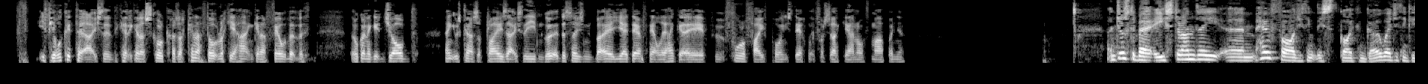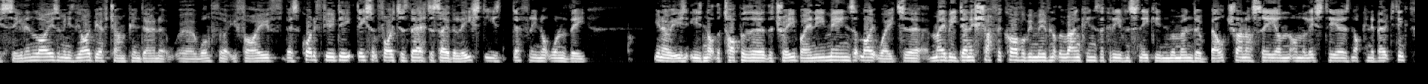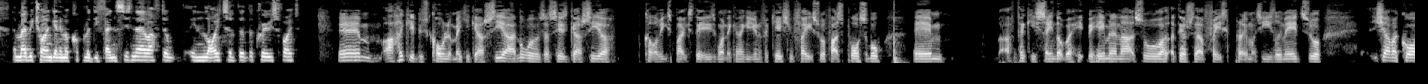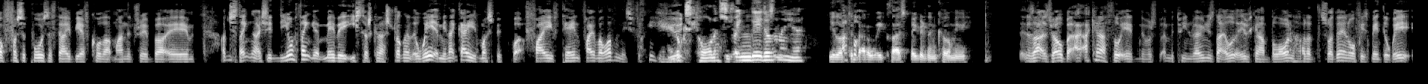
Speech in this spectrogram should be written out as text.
if you look at it actually, the kind of, kind of scorecards, I kind of thought Ricky Hatton kind of felt that the, they were going to get jobbed. I think it was kind of surprised actually even got a decision, but uh, yeah, definitely. I think uh, four or five points definitely for Zhakiyanov, in my opinion. And just about Easter, Andy, um, how far do you think this guy can go? Where do you think his ceiling lies? I mean, he's the IBF champion down at uh, 135. There's quite a few de- decent fighters there, to say the least. He's definitely not one of the you know, he's, he's not the top of the, the tree by any means at lightweight. Uh, maybe Denis Shafikov will be moving up the rankings. They could even sneak in Raymundo Beltran, I see, on, on the list here, is knocking about. Do you think they maybe try and get him a couple of defences now after, in light of the, the Cruz fight? Um, I think he was calling it Mikey Garcia. I know, as I says, Garcia a couple of weeks back stated he's wanting to kind of get unification fights, so if that's possible, um, I think he's signed up with, with Haymon and that, so I dare say that fight's pretty much easily made. So Shafikov, I suppose, if the IBF call that mandatory, but um, I'm just thinking actually, do you think that maybe Easter's kind of struggling at the weight? I mean, that guy must be, what, 5'10", 5'11", he's fucking huge. He looks tall and stringy, doesn't he? Yeah. He looked thought, about a weight class bigger than Commey. There's that as well, but I, I kind of thought he, there was in between rounds that I looked, he was kind of blonde hard, so I don't know if he's made the weight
